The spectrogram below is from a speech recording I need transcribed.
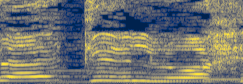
حياتك الوحيد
